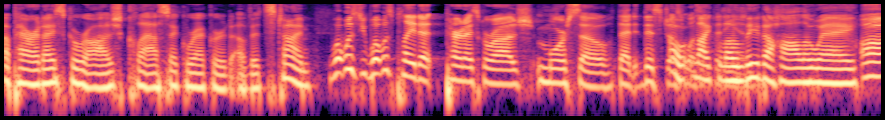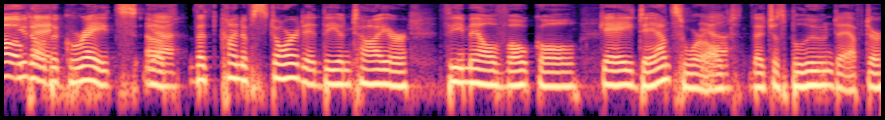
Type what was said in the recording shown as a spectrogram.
a Paradise Garage classic record of its time. What was what was played at Paradise Garage more so that this just oh, wasn't like fitting in? Loleatta Holloway. Oh, you know the greats of, Yeah. that kind of started the entire female vocal gay dance world Yeah. that just ballooned after.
